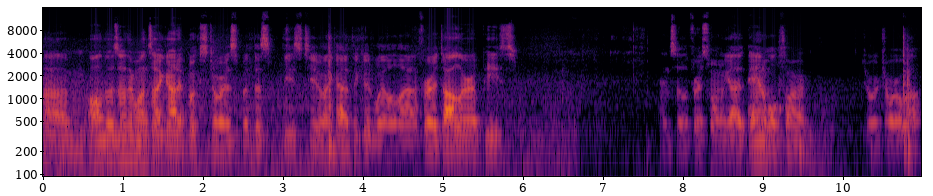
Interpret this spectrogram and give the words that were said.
Um, all those other ones I got at bookstores, but this these two I got at the Goodwill uh, for a dollar a piece. And so the first one we got Animal Farm, George Orwell.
